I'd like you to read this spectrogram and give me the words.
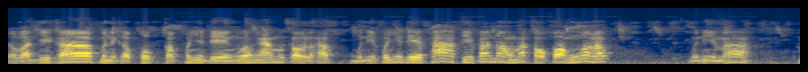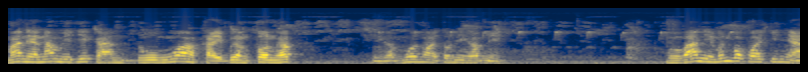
สวัสดีครับมันนี้ก็พบกับพญเดงว่างามเมื่อเก่าแล้วครับมื้อนี้พญเดพาพี่พาน้องมาเข้าคอกงัวครับมื้อนี้มามาแนะนำวิธีการดูงัวไข่เบื้องต้นครับ นี่ครับงัวน้อยตัวนี้ครับนี่เมื่อวานนี่มันบ่ค่อยกินหญ้า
